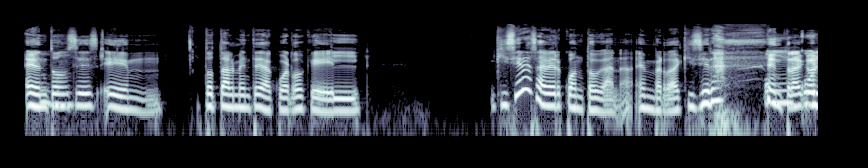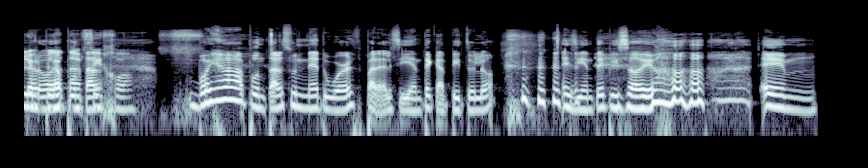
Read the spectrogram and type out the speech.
Entonces, em, totalmente de acuerdo que él... Quisiera saber cuánto gana, en verdad. Quisiera Un entrar, culo de lo voy a plata apuntar. fijo. Voy a apuntar su net worth para el siguiente capítulo, el siguiente episodio. Em,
